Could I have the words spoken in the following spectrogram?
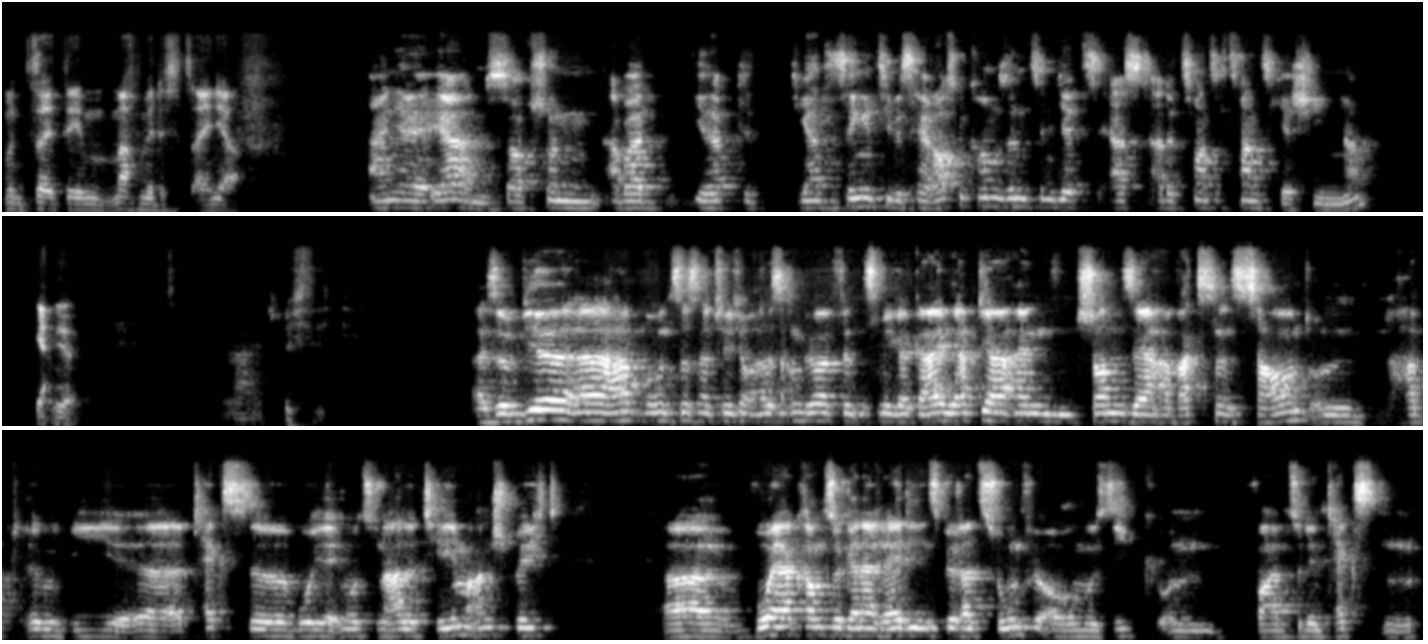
Und seitdem machen wir das jetzt ein Jahr. Ein Jahr, ja, und das ist auch schon, aber ihr habt die ganzen Singles, die bisher rausgekommen sind, sind jetzt erst alle 2020 erschienen, ne? Ja. Ja. Right. Richtig. Also wir äh, haben uns das natürlich auch alles angehört, finden es mega geil. Ihr habt ja einen schon sehr erwachsenen Sound und habt irgendwie äh, Texte, wo ihr emotionale Themen anspricht. Äh, woher kommt so generell die Inspiration für eure Musik und vor allem zu den Texten?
